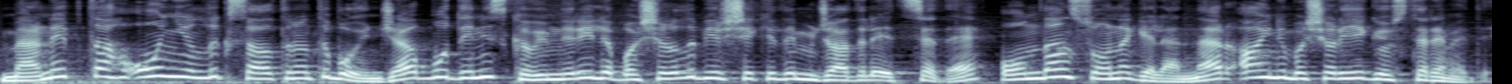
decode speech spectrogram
Merneptah 10 yıllık saltanatı boyunca bu deniz kavimleriyle başarılı bir şekilde mücadele etse de ondan sonra gelenler aynı başarıyı gösteremedi.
